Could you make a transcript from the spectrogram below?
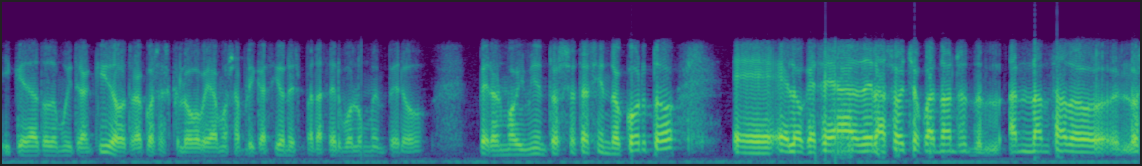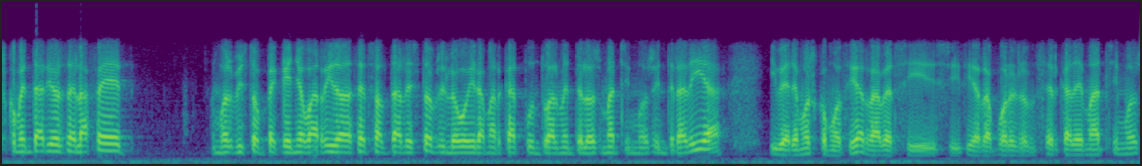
y queda todo muy tranquilo. Otra cosa es que luego veamos aplicaciones para hacer volumen, pero pero el movimiento se está siendo corto. Eh, en lo que sea de las 8 cuando han, han, lanzado los comentarios de la FED hemos visto un pequeño barrido de hacer saltar stops y luego ir a marcar puntualmente los máximos intradía y veremos cómo cierra, a ver si, si cierra por el, cerca de máximos,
